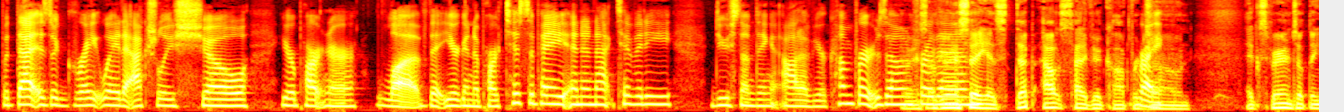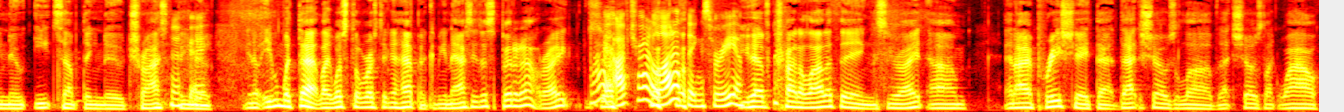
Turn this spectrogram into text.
but that is a great way to actually show your partner love that you're going to participate in an activity, do something out of your comfort zone so for I'm them. going to say is step outside of your comfort Right. zone, experience something new, eat something new, try something Okay. new. You know, even with that, like what's the worst thing that can happen? It could be nasty, just spit it out, right? right. I've tried a lot of things for you. you have tried a lot of things, right? Um, and I appreciate that. That shows love. That shows like, wow,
